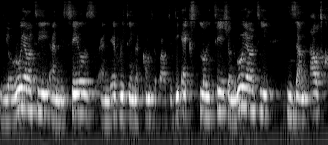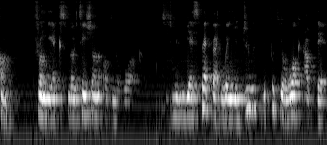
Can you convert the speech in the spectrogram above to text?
your royalty and the sales and everything that comes about it. The exploitation, royalty is an outcome from the exploitation of your work. So you, you expect that when you do, you put your work out there,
